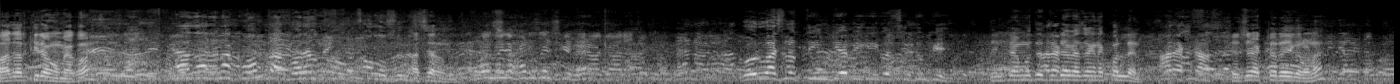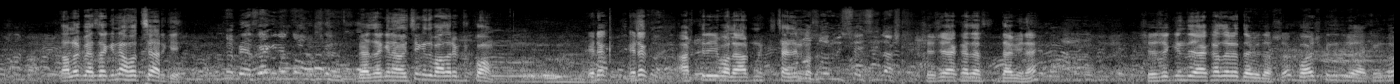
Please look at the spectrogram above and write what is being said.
বাজার কীরকম এখন? আলহামদুলিল্লাহ। গরু আসলো তিনটে বিক্রি করছি দুটি। তিনটার মধ্যে দুটা বেচা কেনা করলেন? শেষে একটা রয়ে গেল না? তাহলে বেচা কিনা হচ্ছে আর কি। বেচা কিনে হচ্ছে। কিন্তু বাজার একটু কম। এটা এটা আটত্রিশ বলে আপনি চাইছেন কত? শেষে এক হাজার দাবি না? শেষে কিন্তু এক হাজারের দাবি দর্শক। বয়স কিন্তু কিন্তু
